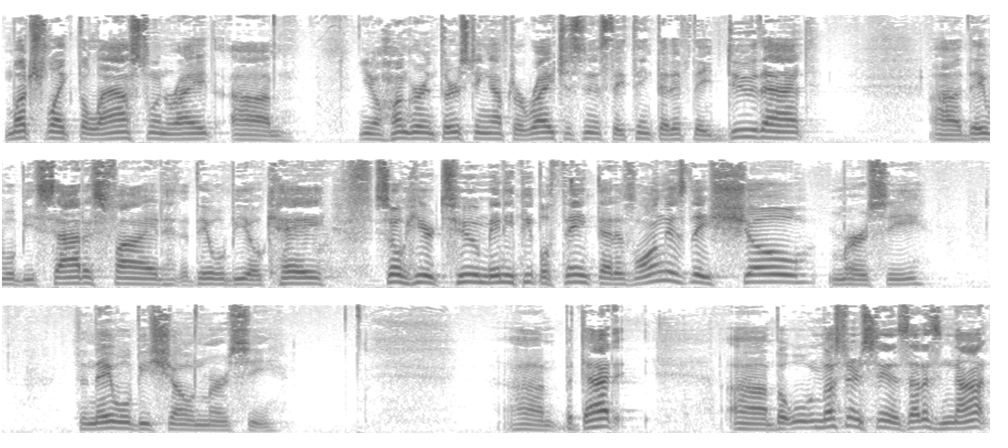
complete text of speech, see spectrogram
Much like the last one, right? Um, you know, hunger and thirsting after righteousness, they think that if they do that, uh, they will be satisfied, that they will be okay. So here too, many people think that as long as they show mercy, then they will be shown mercy. Um, but that, uh, but what we must understand is that is not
